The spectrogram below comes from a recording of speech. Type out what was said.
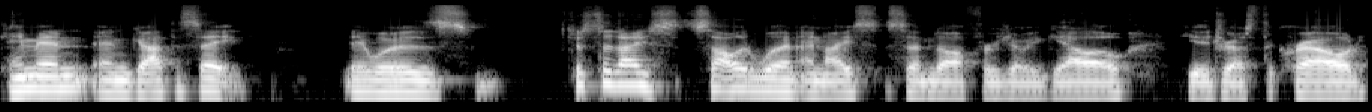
came in and got the save. It was just a nice, solid win, a nice send off for Joey Gallo. He addressed the crowd,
